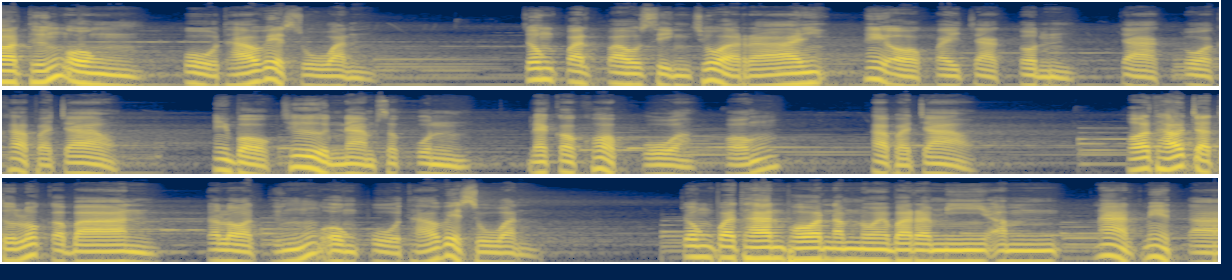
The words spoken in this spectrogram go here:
ลอดถึงองค์ปู่ท้าวเวสสุวรรณจงปัดเป่าสิ่งชั่วร้ายให้ออกไปจากตนจากตัวข้าพเจ้า ให้บอกชื่อนามสกุล และก็ครอบครัวของข้าพเจ้าพอเท้าจตุโลกบาล ตลอดถึงองค์ปู่ท้าวเวสสุวรรณจงประทานพรอำนวยบารมีอำนาจเมตตา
